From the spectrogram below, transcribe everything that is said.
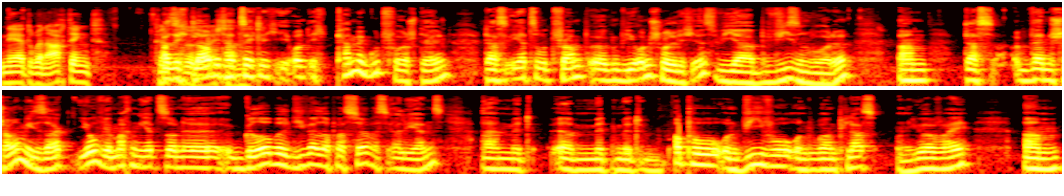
näher drüber nachdenkt, Also ich glaube tatsächlich, und ich kann mir gut vorstellen, dass jetzt so Trump irgendwie unschuldig ist, wie ja bewiesen wurde, ähm, dass wenn Xiaomi sagt, jo, wir machen jetzt so eine Global Developer Service Allianz äh, mit, äh, mit, mit Oppo und Vivo und OnePlus und Huawei, ähm,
